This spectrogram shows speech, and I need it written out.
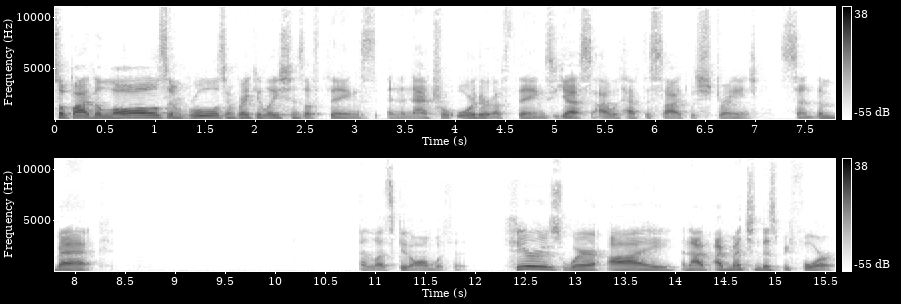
So, by the laws and rules and regulations of things and the natural order of things, yes, I would have to side with Strange. Send them back and let's get on with it. Here's where I, and I've, I've mentioned this before,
